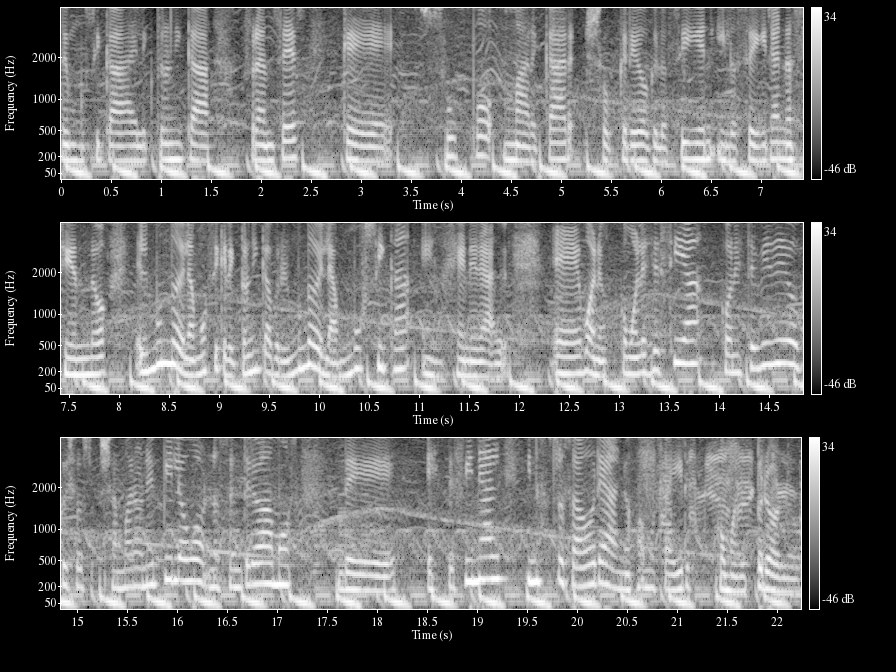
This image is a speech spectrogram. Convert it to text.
de música electrónica francés que supo marcar, yo creo que lo siguen y lo seguirán haciendo, el mundo de la música electrónica, pero el mundo de la música en general. Eh, bueno, como les decía, con este video que ellos llamaron epílogo, nos enterábamos de este final y nosotros ahora nos vamos a ir como al prólogo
